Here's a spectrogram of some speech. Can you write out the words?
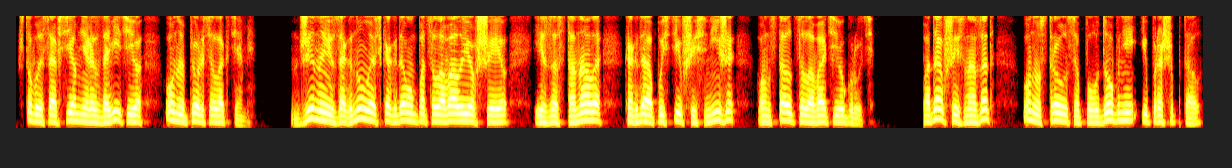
Чтобы совсем не раздавить ее, он уперся локтями. Джина изогнулась, когда он поцеловал ее в шею, и застонала, когда, опустившись ниже, он стал целовать ее грудь. Подавшись назад, он устроился поудобнее и прошептал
